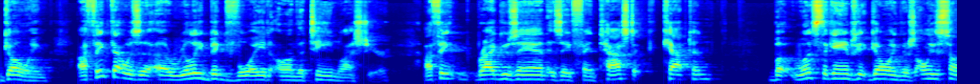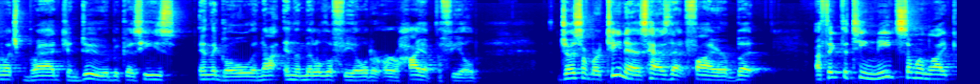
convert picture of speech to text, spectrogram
going. I think that was a, a really big void on the team last year. I think Brad Guzan is a fantastic captain, but once the games get going, there's only so much Brad can do because he's in the goal and not in the middle of the field or, or high up the field. Josef Martinez has that fire, but I think the team needs someone like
